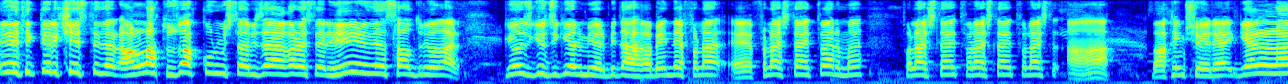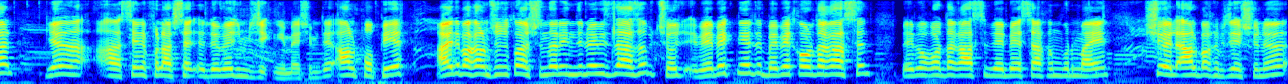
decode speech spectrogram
Elektrikleri kestiler. Allah tuzak kurmuşlar bize arkadaşlar. Her yerden saldırıyorlar. Göz gözü görmüyor. Bir dakika bende fla e, flashlight var mı? Flashlight flashlight flashlight. Aha bakayım şöyle. Gelin lan Gelin. Aa, seni flashlight dövemeyecek miyim ben şimdi? Al Poppy'yi. Haydi bakalım çocuklar şunları indirmemiz lazım. Çocuk Bebek nerede? Bebek orada kalsın. Bebek orada kalsın. Bebeğe sakın vurmayın. Şöyle al bakayım sen şunu.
